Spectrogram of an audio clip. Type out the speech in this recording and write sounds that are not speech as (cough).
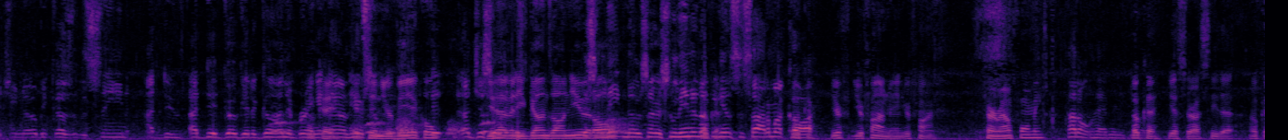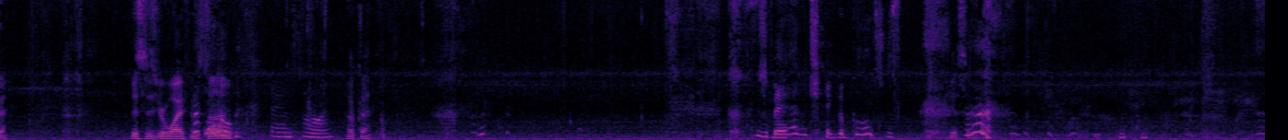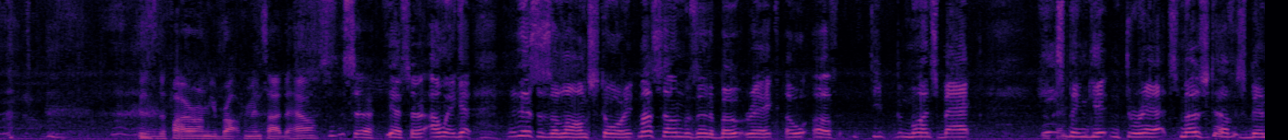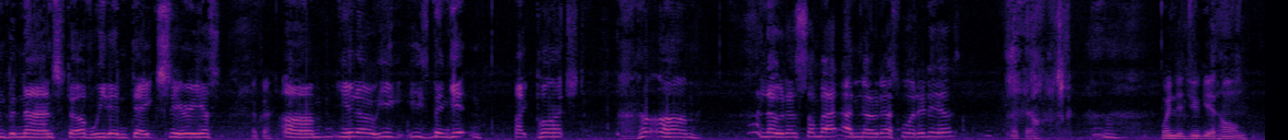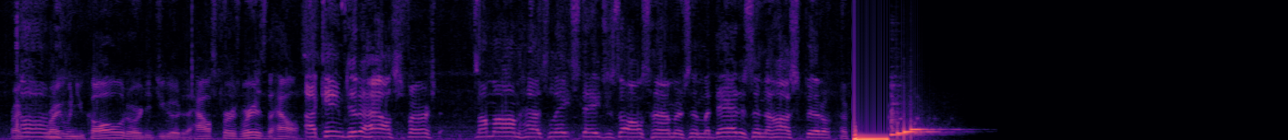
let you know because of the scene. I do. I did go get a gun and bring Okay, it down here. it's in your vehicle. It- I just you have any guns on you at all? no, sir. It's leaning up Okay. against the side of my car. Okay. You're you're fine, man. You're fine. Turn around for me. I don't have any. Okay. Yes, sir. I see that. Okay. This is your wife and son. (laughs) and son. Okay. It's bad. Check the pulses. Yes, sir. (laughs) This is the firearm you brought from inside the house. Yes, sir. Yes, sir. I went and get. This is a long story. My son was in a boat wreck a, a few months back. He's been getting threats. Most of it's been benign stuff we didn't take serious. Okay. Um, you know, he he's been getting like punched. (laughs) um, I know that's somebody. I know that's what it is. Okay. When did you get home? Right, right when you called, or did you go to the house first? Where is the house? I came to the house first. My mom has late stages Alzheimer's and my dad is in the hospital. Okay.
